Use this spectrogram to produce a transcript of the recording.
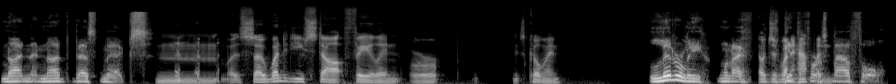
Not not the best mix. mm. So when did you start feeling it's coming? Literally when I oh, just when it happened. first mouthful.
